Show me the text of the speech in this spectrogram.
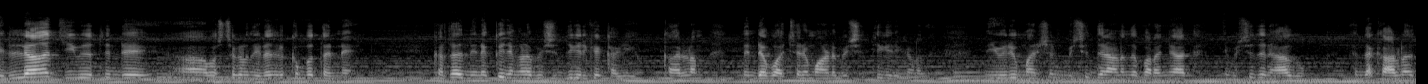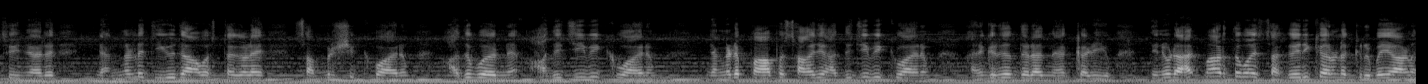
എല്ലാ ജീവിതത്തിന്റെ അവസ്ഥകൾ നിലനിൽക്കുമ്പോൾ തന്നെ കർത്താവ് നിനക്ക് ഞങ്ങളെ വിശുദ്ധീകരിക്കാൻ കഴിയും. കാരണം നിന്റെ വചനമാണ് വിശുദ്ധീകരിക്കുന്നത് നീ ഒരു മനുഷ്യൻ വിശുദ്ധനാണെന്ന് പറഞ്ഞാൽ നീ വിശുദ്ധനാകും. എന്താ കാരണം വെച്ച് കഴിഞ്ഞാൽ ഞങ്ങളുടെ ജീവിതാവസ്ഥകളെ സംരക്ഷിക്കുവാനും അതുപോലെ അതിജീവിക്കുവാനും ഞങ്ങളുടെ പാപ സാഹചര്യം അതിജീവിക്കുവാനും അനുഗ്രഹം തരാൻ നിനക്ക് കഴിയും. നിന്നോട് ആത്മാർത്ഥമായി സഹകരിക്കാനുള്ള കൃപയാണ്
